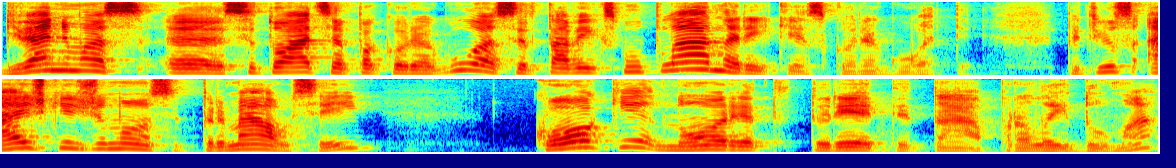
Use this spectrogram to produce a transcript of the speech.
gyvenimas e, situaciją pakoreguos ir tą veiksmų planą reikės koreguoti. Bet jūs aiškiai žinosit, pirmiausiai, kokį norit turėti tą pralaidumą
